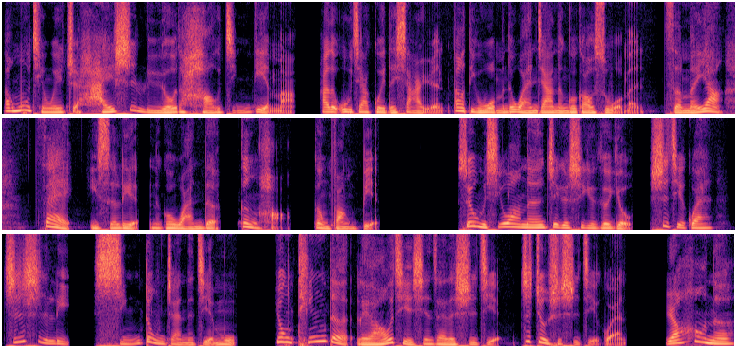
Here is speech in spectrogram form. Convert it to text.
到目前为止还是旅游的好景点吗？它的物价贵得吓人。到底我们的玩家能够告诉我们，怎么样在以色列能够玩得更好、更方便？所以，我们希望呢，这个是一个有世界观、知识力、行动战的节目，用听的了解现在的世界，这就是世界观。然后呢，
